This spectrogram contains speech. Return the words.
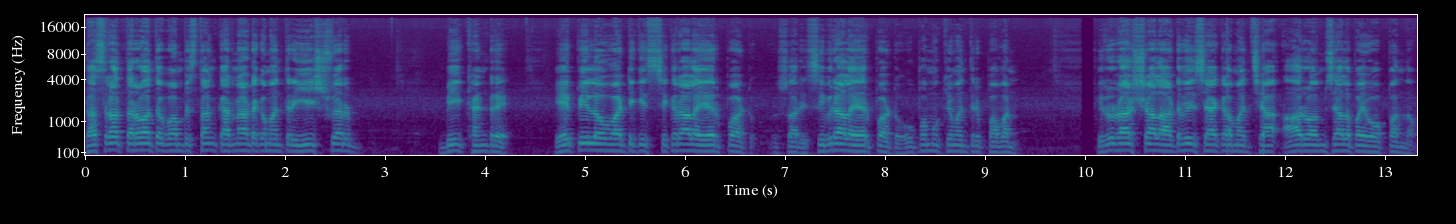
దసరా తర్వాత పంపిస్తాం. కర్ణాటక మంత్రి ఈశ్వర్ బి. ఖండ్రే ఏపీలో వాటికి శిఖరాల ఏర్పాటు సారీ శిబిరాల ఏర్పాటు ఉప ముఖ్యమంత్రి పవన్. ఇరు రాష్ట్రాల అటవీ శాఖల మధ్య ఆరు అంశాలపై ఒప్పందం.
